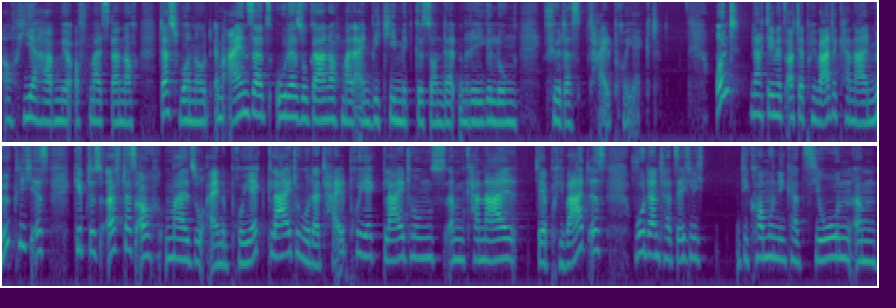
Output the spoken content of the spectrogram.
auch hier haben wir oftmals dann noch das OneNote im Einsatz oder sogar nochmal ein Wiki mit gesonderten Regelungen für das Teilprojekt. Und nachdem jetzt auch der private Kanal möglich ist, gibt es öfters auch mal so eine Projektleitung oder Teilprojektleitungskanal der privat ist, wo dann tatsächlich die Kommunikation ähm,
